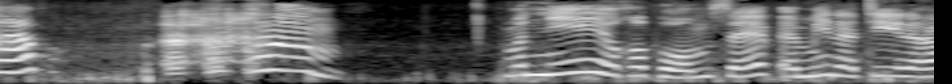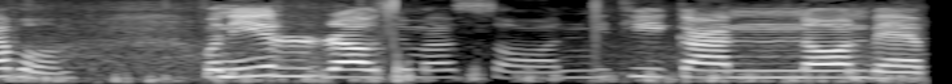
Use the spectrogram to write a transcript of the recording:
ครับ วันนี้อยู่กับผมเซฟเอมมี่นาจีนะครับผม วันนี้เราจะมาสอนวิธีการนอนแบบ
